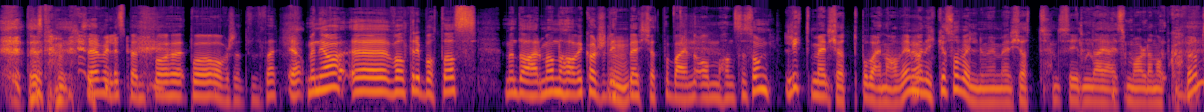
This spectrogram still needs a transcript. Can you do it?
Det stemmer. Så jeg er veldig spent på, på oversettelsen der. Ja. Men ja, uh, Valtteri Bottas. Men da Herman, har vi kanskje litt Mm. mer kjøtt på beinet om hans sesong? Litt mer kjøtt på beina har vi, men ikke så veldig mye mer kjøtt, siden det er jeg som har den oppgaven.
